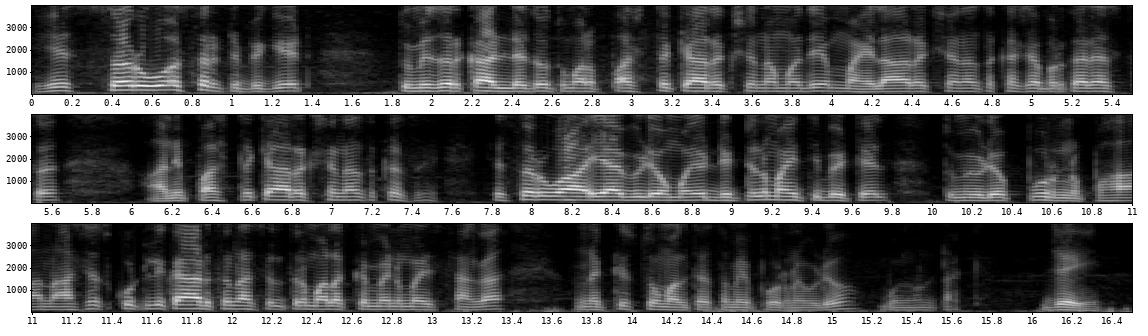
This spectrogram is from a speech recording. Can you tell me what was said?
हे सर्व सर्टिफिकेट तुम्ही जर काढले तर तुम्हाला पाच टक्के आरक्षणामध्ये महिला आरक्षणाचं कशा प्रकारे असतं आणि पाच टक्के आरक्षणाचं कसं आहे? हे सर्व या व्हिडिओमध्ये डिटेल माहिती भेटेल. तुम्ही व्हिडिओ पूर्ण पहा आणि अशीच कुठली काय अडचण असेल तर मला कमेंटमध्ये सांगा. नक्कीच तुम्हाला त्याचा मी पूर्ण व्हिडिओ बनवून टाकेल जय हिंद.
